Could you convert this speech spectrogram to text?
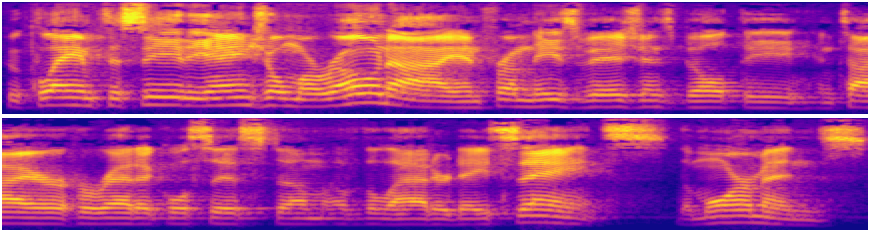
who claimed to see the angel Moroni and from these visions built the entire heretical system of the Latter day Saints, the Mormons.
